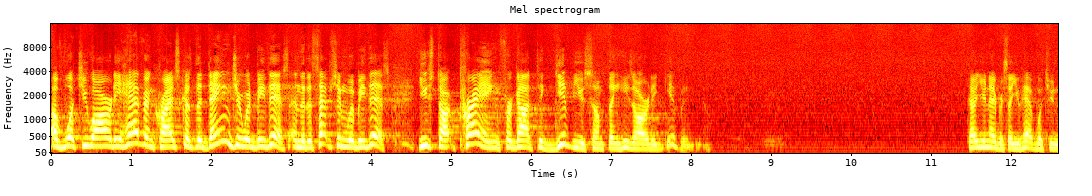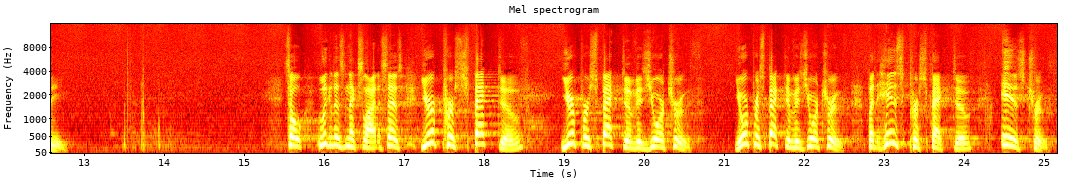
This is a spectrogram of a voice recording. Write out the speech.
of what you already have in Christ, because the danger would be this, and the deception would be this. You start praying for God to give you something He's already given you. Tell your neighbor, say, You have what you need. So, look at this next slide. It says, Your perspective, your perspective is your truth. Your perspective is your truth, but His perspective is truth.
